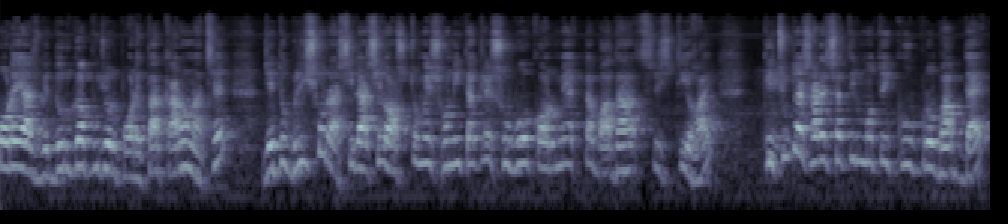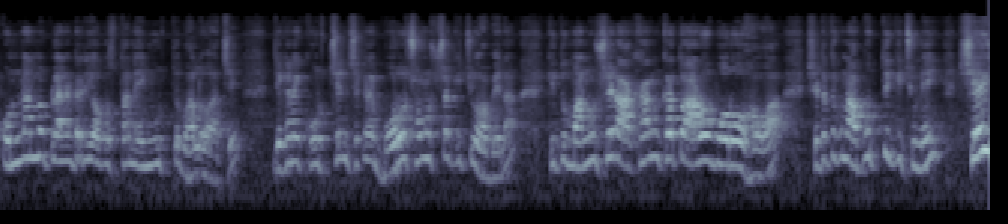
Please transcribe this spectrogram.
পরে আসবে দুর্গাপুজোর পরে। তার কারণ আছে যেহেতু বৃষ রাশি রাশির অষ্টমে শনি থাকলে শুভ কর্মে একটা বাধা সৃষ্টি হয়। কিছুটা সাড়ে সাতির মতোই কুপ্রভাব দেয়। অন্যান্য প্ল্যানেটারি অবস্থান এই মুহূর্তে ভালো আছে। যেখানে করছেন সেখানে বড় সমস্যা কিছু হবে না। কিন্তু মানুষের আকাঙ্ক্ষা তো আরও বড় হওয়া সেটাতে কোনো আপত্তি কিছু নেই। সেই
